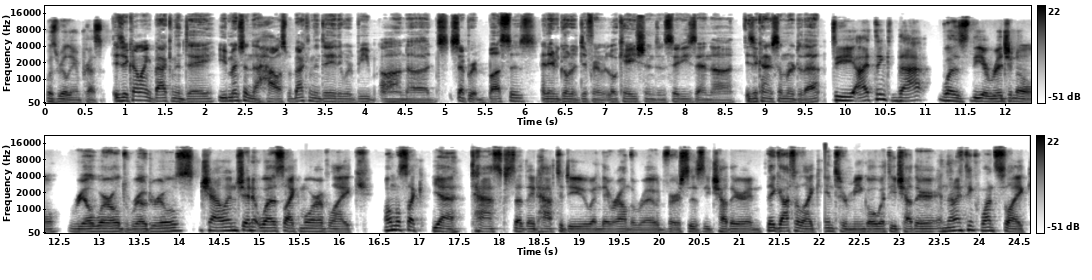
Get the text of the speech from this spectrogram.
was really impressive. Is it kind of like back in the day? You mentioned the house, but back in the day, they would be on uh, separate buses and they would go to different locations and cities. And uh, is it kind of similar to that? See, I think that was the original real world road rules challenge. And it was like more of like almost like yeah tasks that they'd have to do and they were on the road versus each other and they got to like intermingle with each other. And then i think once like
